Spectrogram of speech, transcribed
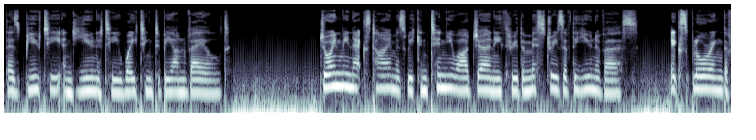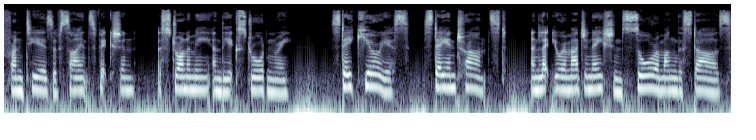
there's beauty and unity waiting to be unveiled. Join me next time as we continue our journey through the mysteries of the universe, exploring the frontiers of science fiction, astronomy, and the extraordinary. Stay curious, stay entranced, and let your imagination soar among the stars.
